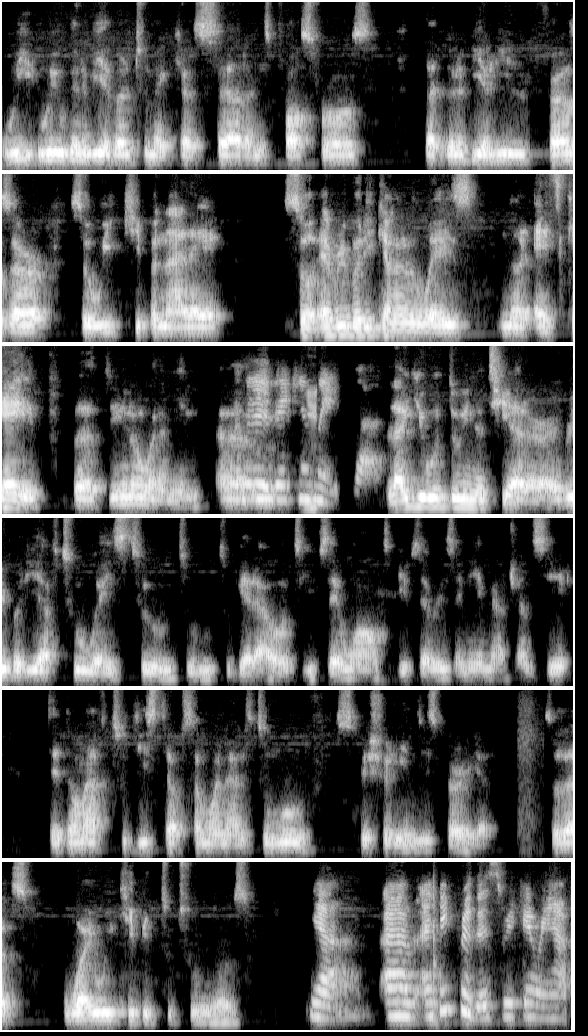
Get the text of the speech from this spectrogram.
we we're gonna be able to make a third and fourth rows that's gonna be a little further. So we keep an alley so everybody can always not escape, but you know what I mean. Um, they, they, can leave. Like you would do in a theater, everybody have two ways to to to get out if they want, if there is any emergency. They don't have to disturb someone else to move, especially in this period. So that's why we keep it to two rows. Yeah, um, I think for this weekend we have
